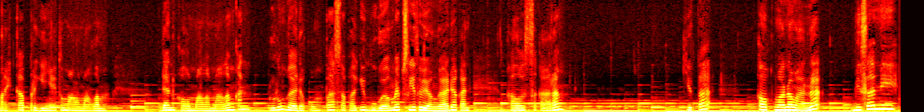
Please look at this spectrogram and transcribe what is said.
mereka perginya itu malam-malam. Dan kalau malam-malam kan dulu nggak ada kompas apalagi Google Maps gitu ya nggak ada kan. Kalau sekarang kita kalau ke mana-mana bisa nih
